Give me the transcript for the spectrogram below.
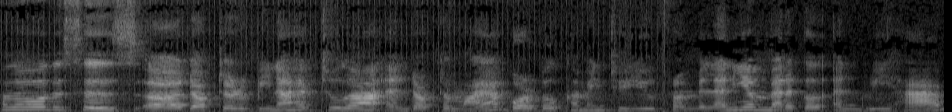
Hello, this is uh, Dr. Rubina Heptula and Dr. Maya Gorbel coming to you from Millennium Medical and Rehab.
